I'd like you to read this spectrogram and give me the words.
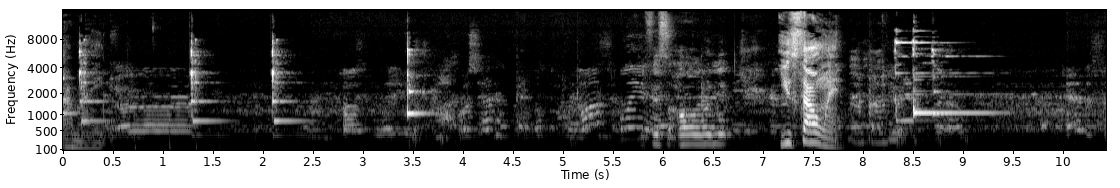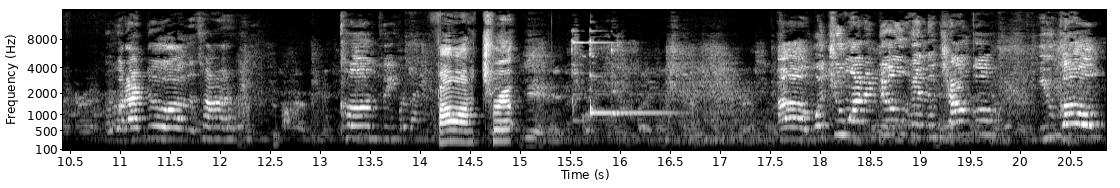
I might. If it's a hole in it, You sewing? What I do all the time, clumsy. Fall trip? yeah. Uh, what you want to do in the jungle, you go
